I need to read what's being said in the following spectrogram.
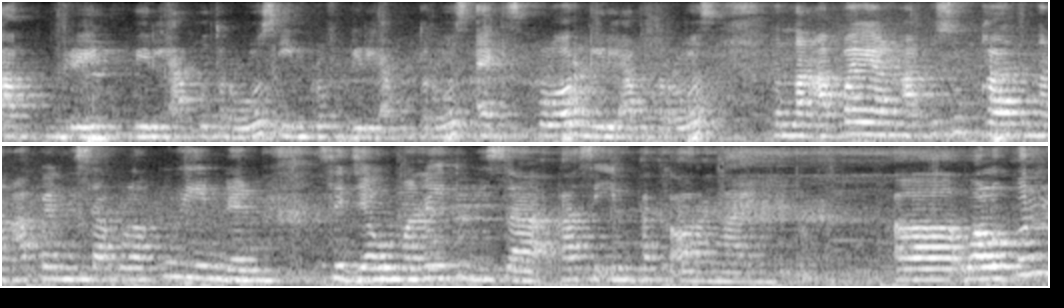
upgrade diri aku terus, improve diri aku terus, explore diri aku terus tentang apa yang aku suka, tentang apa yang bisa aku lakuin dan sejauh mana itu bisa kasih impact ke orang lain gitu. Uh, walaupun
